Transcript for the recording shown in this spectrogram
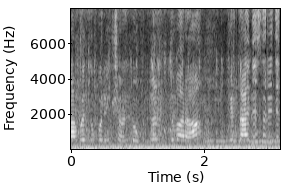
બાબતનું પરીક્ષણ ડોક્ટર દ્વારા ગેરકાયદેસર રીતે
